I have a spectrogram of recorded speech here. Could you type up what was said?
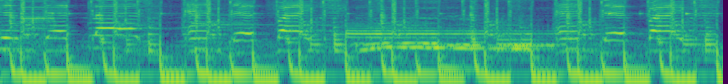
in and their vibes and.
